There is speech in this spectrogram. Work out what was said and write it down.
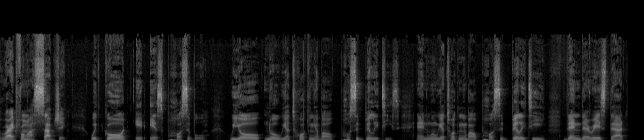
Right from our subject, with God, it is possible. We all know we are talking about possibilities. And when we are talking about possibility, then there is that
